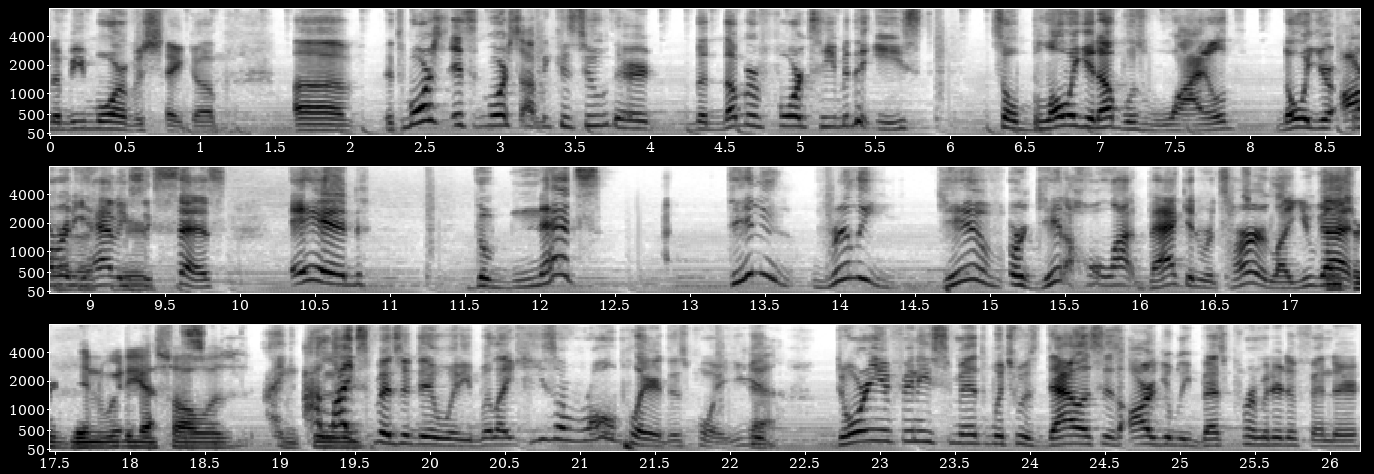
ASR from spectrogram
gonna be more of a shakeup. Uh, it's more it's more shocking because too they're the number four team in the East, so blowing it up was wild. Knowing you're already that's having weird. success, and the Nets didn't really give or get a whole lot back in return. Like you got, Spencer Dinwiddie, I saw was I, I like Spencer Dinwiddie, but like he's a role player at this point. You get Dorian Finney-Smith, which was Dallas's arguably best perimeter defender,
